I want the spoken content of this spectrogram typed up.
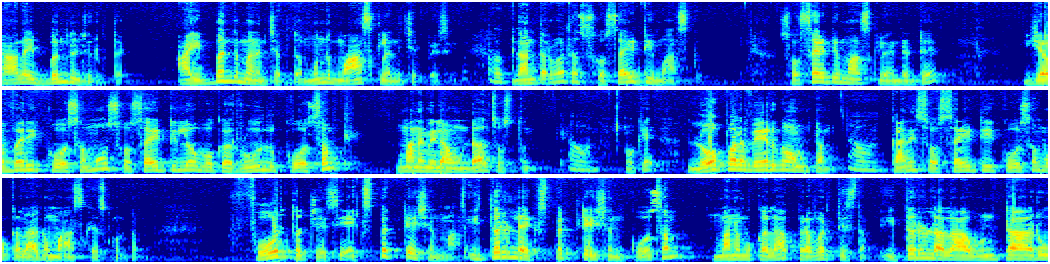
చాలా ఇబ్బందులు జరుగుతాయి. ఆ ఇబ్బంది మనం చెప్దాం. ముందు మాస్క్లు అని చెప్పేసి. దాని తర్వాత సొసైటీ మాస్క్ సొసైటీ మాస్క్లు ఏంటంటే ఎవరి కోసమో సొసైటీలో ఒక రూల్ కోసం మనం ఇలా ఉండాల్సి వస్తుంది. ఓకే? లోపల వేరుగా ఉంటాం. కానీ సొసైటీ కోసం ఒకలాగా మాస్క్ వేసుకుంటాం. ఫోర్త్ వచ్చేసి ఎక్స్పెక్టేషన్ మాస్క్ ఇతరుల ఎక్స్పెక్టేషన్ కోసం మనం ఒకలా ప్రవర్తిస్తాం. ఇతరులు అలా ఉంటారు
